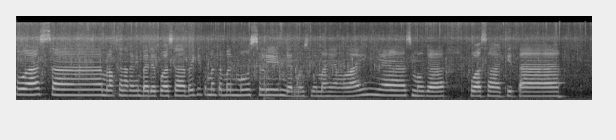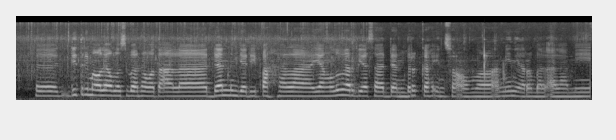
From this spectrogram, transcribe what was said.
puasa. Melaksanakan ibadah puasa bagi teman-teman muslim dan muslimah yang lainnya. Semoga puasa kita eh, diterima oleh Allah Subhanahu wa taala dan menjadi pahala yang luar biasa dan berkah insya Allah. Amin ya rabbal alamin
